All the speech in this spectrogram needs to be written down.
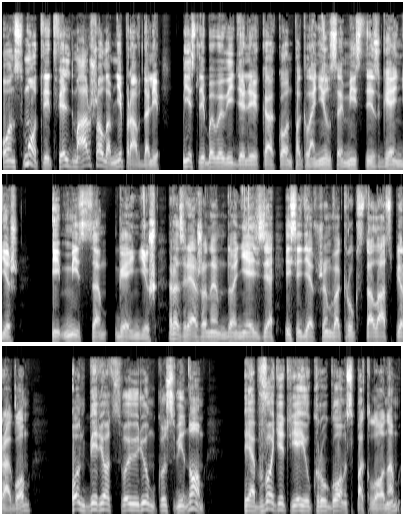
Он смотрит фельдмаршалом, не правда ли? Если бы вы видели, как он поклонился мистерис Гендиш и миссам Гендиш, разряженным до нельзя и сидевшим вокруг стола с пирогом, он берет свою рюмку с вином и обводит ею кругом с поклоном.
